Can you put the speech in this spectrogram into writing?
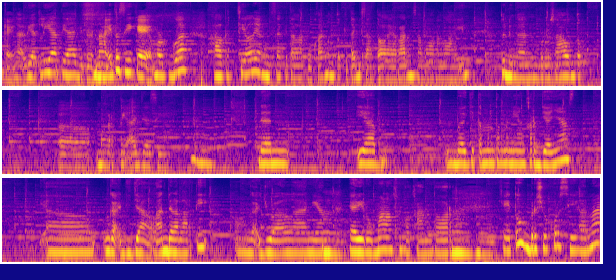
kayak nggak lihat-lihat ya gitu. Nah itu sih kayak menurut gue hal kecil yang bisa kita lakukan untuk kita bisa toleran sama orang lain itu dengan berusaha untuk eh, mengerti aja sih Hmm. dan ya bagi teman-teman yang kerjanya ya, nggak di jalan dalam arti oh, nggak jualan yang Hmm. dari rumah langsung ke kantor Mhm. kayak itu bersyukur sih karena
